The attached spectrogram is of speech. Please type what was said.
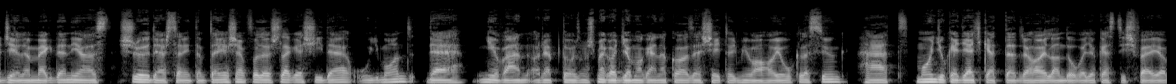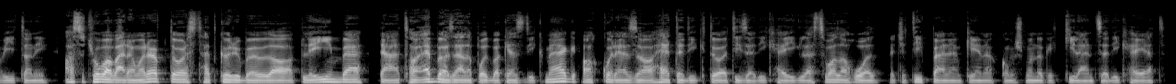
Jalen McDaniels. Schröder szerintem teljesen fölösleges ide, úgymond, de nyilván a Raptors most megadja magának az esélyt, hogy mi van, ha jók leszünk. Hát mondjuk egy egy-kettedre hajlandó vagyok ezt is feljavítani. Az, hogy hova várom a Raptors-t, hát körülbelül a play-inbe, tehát ha ebbe az állapotba kezdik meg, meg, akkor ez a hetediktől tizedik helyig lesz valahol, hogyha tippelnem kéne, akkor most mondok egy kilencedik helyet.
